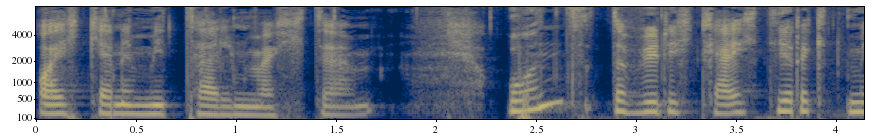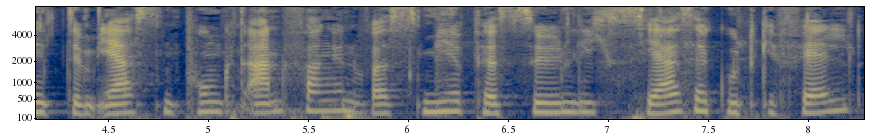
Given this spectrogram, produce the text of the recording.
euch gerne mitteilen möchte. Und da würde ich gleich direkt mit dem ersten Punkt anfangen, was mir persönlich sehr, sehr gut gefällt,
